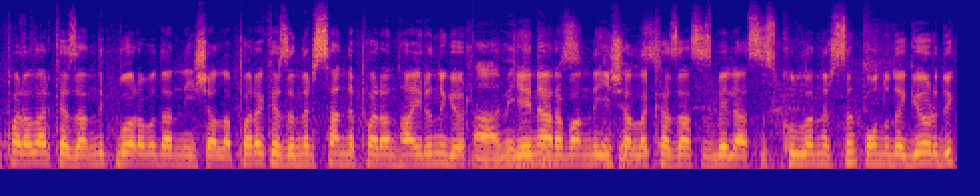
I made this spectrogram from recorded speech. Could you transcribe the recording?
paralar kazandık. Bu arabadan da inşallah para kazanırız. Sen de paranın hayrını gör. Amin. Yeni Hepimiz, arabanda inşallah hepimiz. kazasız belasız kullanırsın. Onu da gördük.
